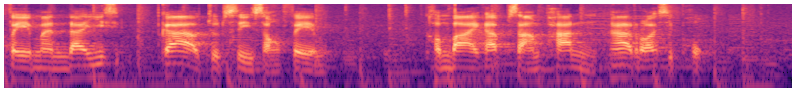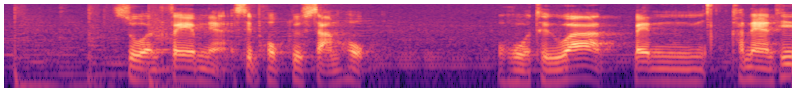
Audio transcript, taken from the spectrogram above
เฟรมมันได้ 29.42 เฟรม คอมไบครับ 3,516 ส่วนเฟรมเนี่ย 16.36 อ้โห ถือว่าเป็นคะแนนที่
